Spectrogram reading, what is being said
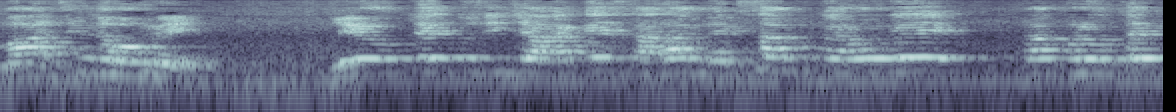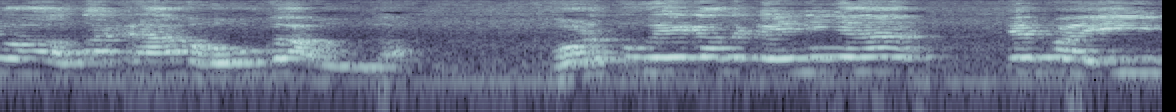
ਮਸਜਿਦ ਹੋਵੇ। ਜੇ ਉੱਥੇ ਤੁਸੀਂ ਜਾ ਕੇ ਸਾਰਾ ਮਿਕਸ ਅਪ ਕਰੋਗੇ ਤਾਂ ਫਿਰ ਉੱਥੇ ਮਾਹੌਲ ਤਾਂ ਖਰਾਬ ਹੋਊਗਾ ਹੋਊਗਾ। ਹੁਣ ਤੂੰ ਇਹ ਗੱਲ ਕਹਿਨੀ ਆ ਕਿ ਭਾਈ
